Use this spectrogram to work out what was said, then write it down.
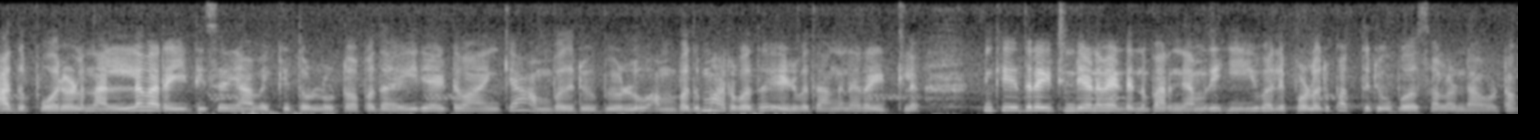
അതുപോലെയുള്ള നല്ല വെറൈറ്റീസ് ഞാൻ വെക്കത്തുള്ളൂ കേട്ടോ. അപ്പോൾ ധൈര്യമായിട്ട് വാങ്ങിക്കാം. അമ്പത് രൂപയുള്ളൂ. അമ്പതും അറുപത് എഴുപത് അങ്ങനെ റേറ്റിൽ നിങ്ങൾക്ക് ഏത് റേറ്റിന്റെയാണ് വേണ്ടതെന്ന് പറഞ്ഞാൽ മതി. ഈ വലിപ്പമുള്ള ഒരു പത്ത് രൂപ ഉണ്ടാവും കേട്ടോ.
